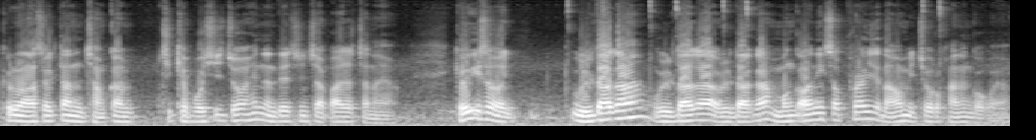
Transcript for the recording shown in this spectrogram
그러고 나서 일단 잠깐 지켜보시죠 했는데 진짜 빠졌잖아요. 거기서 울다가 울다가 울다가 뭔가 어닝 서프라이즈 나오면 이쪽으로 가는 거고요.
